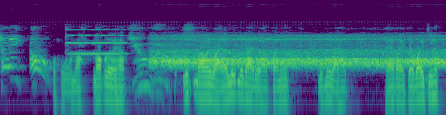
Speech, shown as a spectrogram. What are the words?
KO. โอ้โหน็อกน็อกเลยครับ You lose. ลุกมาไม่ไหวแล้วลุกไม่ได้ด้วยครับ ตอนนี้ลุกไม่ไหวครับ แพ้ไปแกไวจริงครับเห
